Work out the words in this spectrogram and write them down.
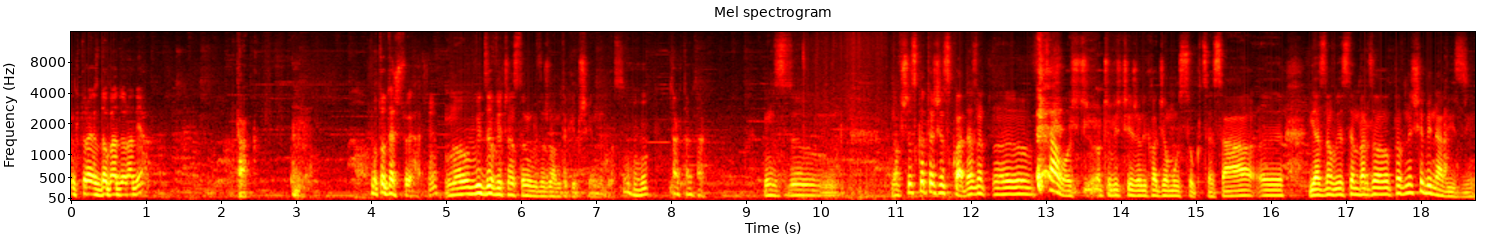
i która jest dobra do radia? Tak. Bo to też słychać, nie? No widzowie często mi mówią, że mam taki przyjemny głos. Tak, tak, tak. Więc y, no wszystko to się składa zna- y, w całość, oczywiście jeżeli chodzi o mój sukces, a y, ja znowu jestem bardzo pewny siebie na wizji.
